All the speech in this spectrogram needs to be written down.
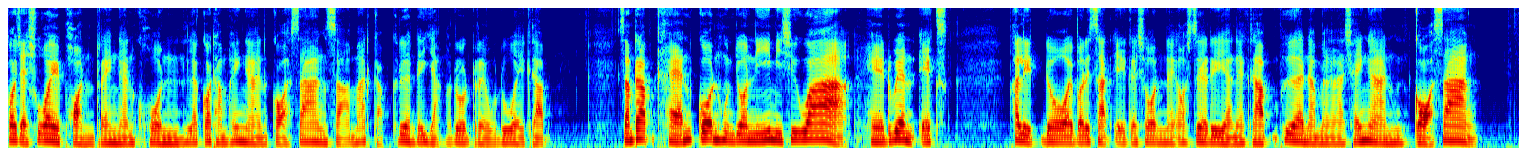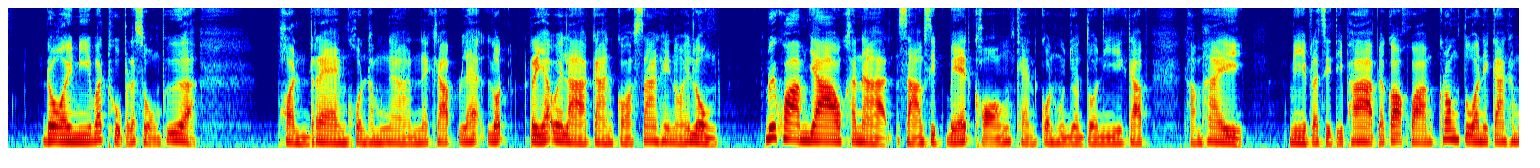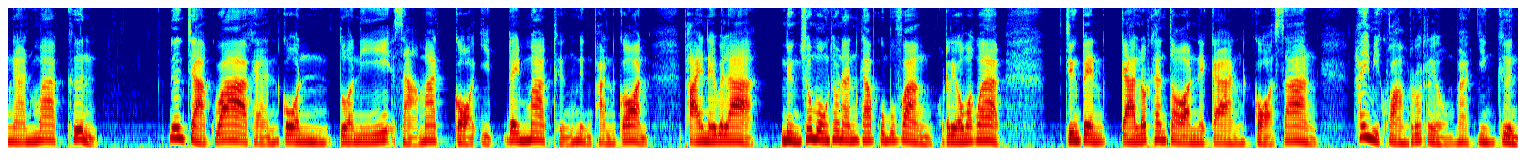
ก็จะช่วยผ่อนแรงงานคน และก็ทำให้งานก่อสร้างสามารถขับเคลื่อนได้อย่างรวดเร็วด้วยครับ สำหรับแขนกลหุ่นยนต์นี้มีชื่อว่า h a d r i a n X ผลิตโดยบริษัทเอกชนในออสเตรเลียนะครับ เพื่อนำมาใช้งานก่อสร้าง โดยมีวัตถุประสงค์เพื่อผ่อนแรงคนทำงานนะครับ และลดระยะเวลาการก่อสร้างให้น้อยลง ด้วยความยาวขนาด 30 เมตร ของแขนกลหุ่นยนต์ตัวนี้ครับทำให้มีประสิทธิภาพและก็ความคล่องตัวในการทำงานมากขึ้น เนื่องจากว่าแขนกลตัวนี้สามารถก่ออิฐได้มากถึง 1,000 ก้อน ภายในเวลา 1 ชั่วโมงเท่านั้นครับคุณผู้ฟังเร็วมากๆ จึงเป็นการลดขั้นตอนในการก่อสร้างให้มีความรวดเร็วมากยิ่งขึ้น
